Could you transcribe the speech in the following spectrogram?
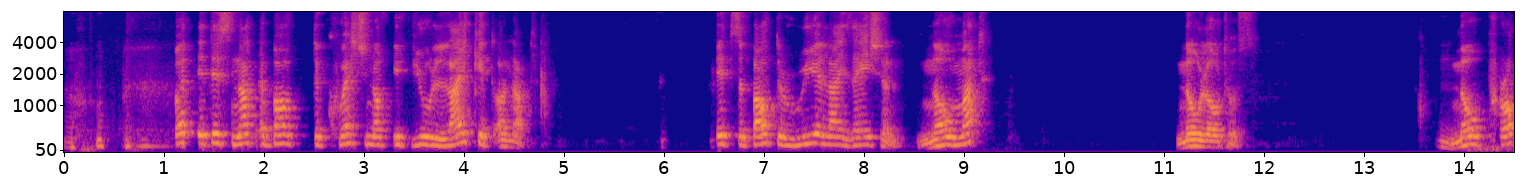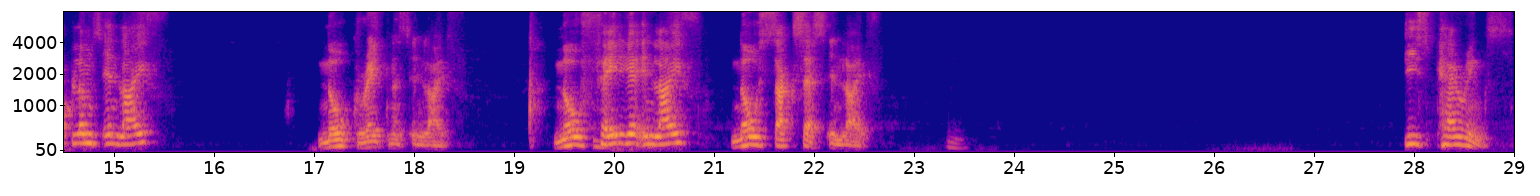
no. but it is not about the question of if you like it or not. It's about the realization no mud, no lotus. Mm. No problems in life, no greatness in life. No failure in life, no success in life. These pairings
